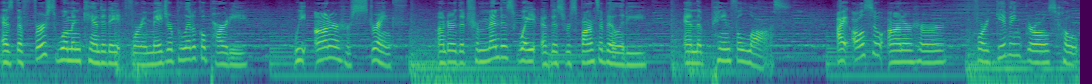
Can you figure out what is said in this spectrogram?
as the first woman candidate for a major political party. We honor her strength under the tremendous weight of this responsibility and the painful loss. I also honor her for giving girls hope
